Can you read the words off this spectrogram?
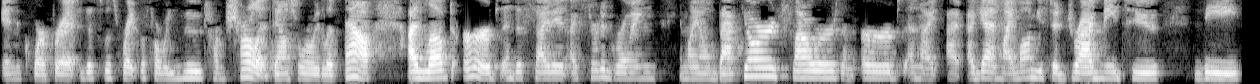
in corporate. This was right before we moved from Charlotte down to where we live now. I loved herbs and decided I started growing in my own backyard flowers and herbs. And I, I again, my mom used to drag me to the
